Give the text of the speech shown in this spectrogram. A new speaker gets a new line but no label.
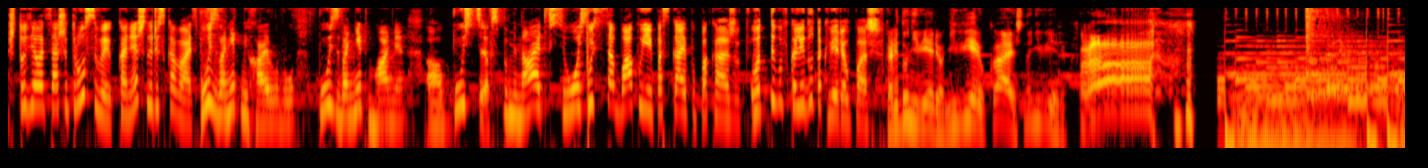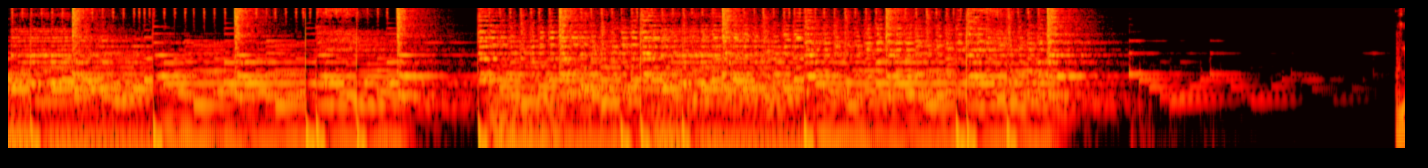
Что делать Саше Трусовой? Конечно, рисковать.
Пусть звонит Михайлову, пусть звонит маме, а, пусть вспоминает все.
Пусть собаку ей по скайпу покажет. Вот ты бы в Калиду так верил, Паш?
В Калиду не верю, не верю, каюсь, но не верю.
